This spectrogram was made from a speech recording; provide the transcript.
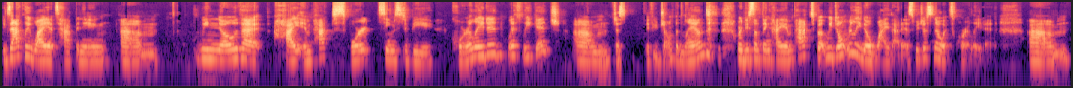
exactly why it's happening. Um, we know that high impact sport seems to be correlated with leakage. Um, mm-hmm. just if you jump and land or do something high impact, but we don't really know why that is. We just know it's correlated. Um,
